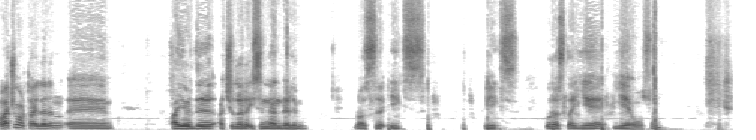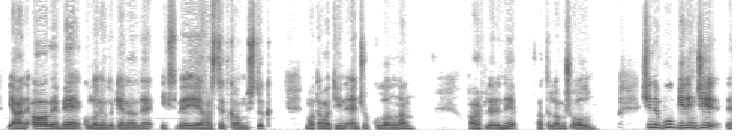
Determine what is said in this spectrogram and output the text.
Açıortayların e, ayırdığı açıları isimlendirelim. Burası X, X. Burası da Y, Y olsun. Yani A ve B kullanıyorduk genelde. X ve Y'ye hasret kalmıştık. Matematiğin en çok kullanılan harflerini hatırlamış olalım. Şimdi bu birinci e,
